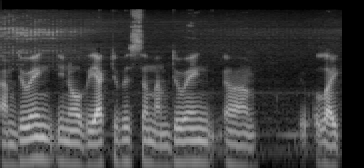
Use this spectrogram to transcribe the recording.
I'm doing you know the activism. I'm doing um, like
